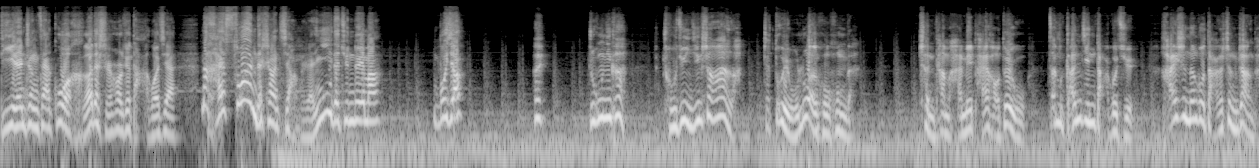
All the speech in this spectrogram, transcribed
敌人正在过河的时候就打过去，那还算得上讲仁义的军队吗？不行，哎，主公您看，楚军已经上岸了，这队伍乱哄哄的。趁他们还没排好队伍，咱们赶紧打过去，还是能够打个胜仗的。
